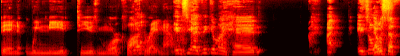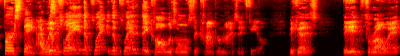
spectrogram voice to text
been we need to use more clock Well, right now And see, I think in my head, I It's That was the first thing. I was the play. The play. The play that they called was almost a compromise. I feel because they didn't throw it,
